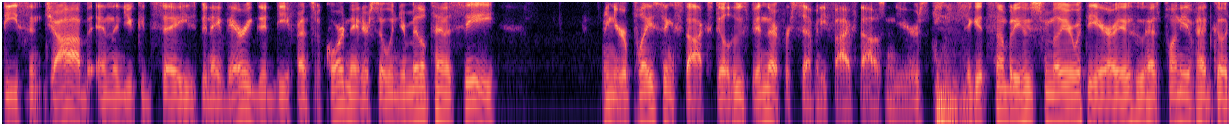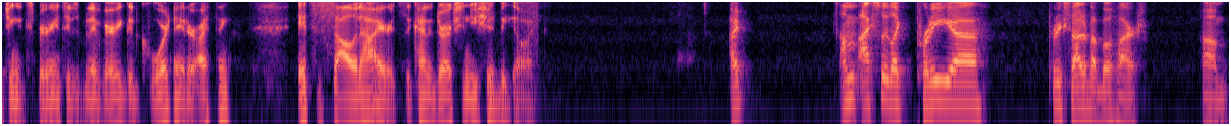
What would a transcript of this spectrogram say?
decent job. And then you could say he's been a very good defensive coordinator. So when you're Middle Tennessee and you're replacing Stockstill, who's been there for 75,000 years, to get somebody who's familiar with the area, who has plenty of head coaching experience, who's been a very good coordinator, I think it's a solid hire. It's the kind of direction you should be going. I, I'm actually like pretty, uh, pretty excited about both hires. Um,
